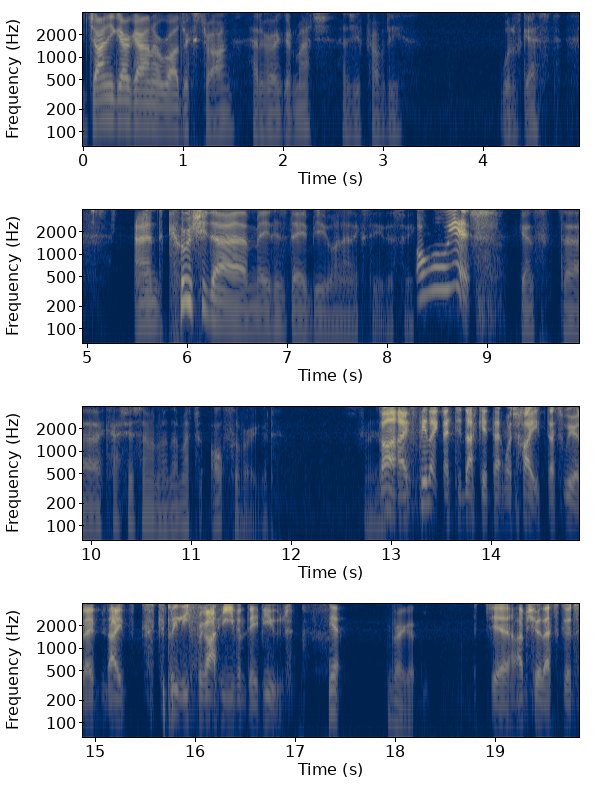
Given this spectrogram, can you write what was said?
Johnny Gargano, Roderick Strong had a very good match, as you probably would have guessed. And Kushida made his debut on NXT this week oh yes. against uh, Kassius Ohno. That match also very good. Strange. God, I feel like that did not get that much hype. That's weird. I, I completely forgot he even debuted. Yeah, very good. Yeah, I'm sure that's good.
